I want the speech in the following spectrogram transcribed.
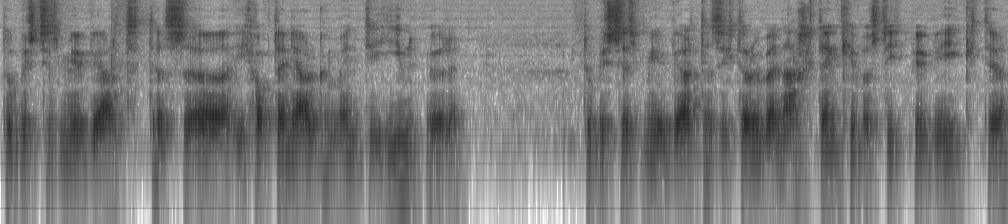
Du bist es mir wert, dass äh, ich auf deine Argumente hinhöre. Du bist es mir wert, dass ich darüber nachdenke, was dich bewegt. Ja.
